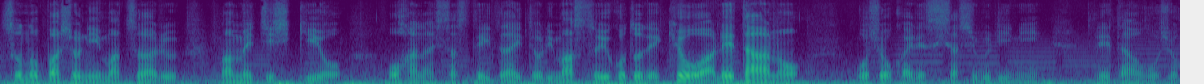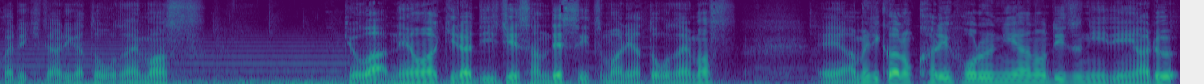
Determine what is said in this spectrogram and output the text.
その場所にまつわる豆知識をお話しさせていただいております。ということで今日はレターのご紹介です。久しぶりにレターをご紹介できてありがとうございます。今日はネオアキラ DJ さんです。いつもありがとうございます。えーアメリカのカリフォルニアのディズニーにある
